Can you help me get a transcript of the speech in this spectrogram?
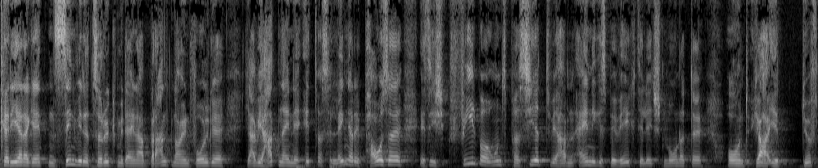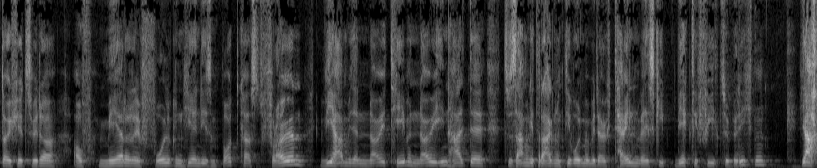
Karriereagenten sind wieder zurück mit einer brandneuen Folge. Ja, wir hatten eine etwas längere Pause. Es ist viel bei uns passiert. Wir haben einiges bewegt die letzten Monate. Und ja, ihr dürft euch jetzt wieder auf mehrere Folgen hier in diesem Podcast freuen. Wir haben wieder neue Themen, neue Inhalte zusammengetragen und die wollen wir mit euch teilen, weil es gibt wirklich viel zu berichten. Ja,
